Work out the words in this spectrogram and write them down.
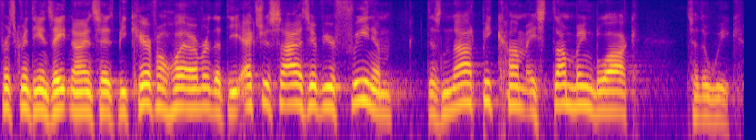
1 Corinthians 8 9 says, Be careful, however, that the exercise of your freedom does not become a stumbling block to the weak.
